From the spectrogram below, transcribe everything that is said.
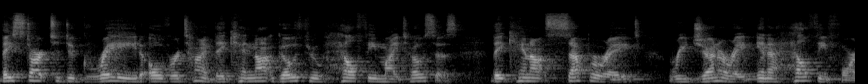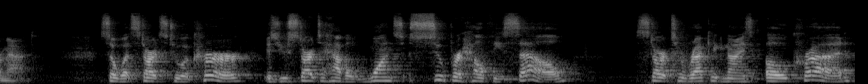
They start to degrade over time. They cannot go through healthy mitosis. They cannot separate, regenerate in a healthy format. So what starts to occur is you start to have a once super healthy cell start to recognize, oh crud,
